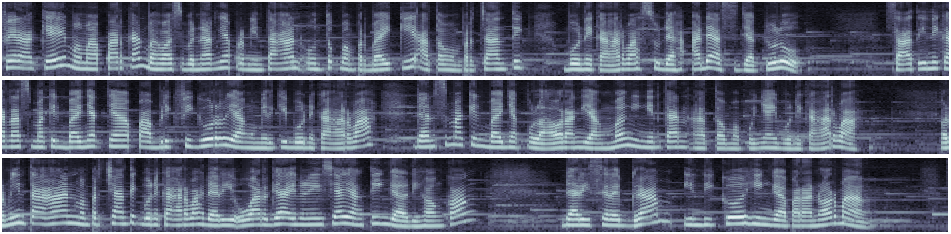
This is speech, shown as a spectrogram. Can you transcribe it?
Vera K memaparkan bahwa sebenarnya permintaan untuk memperbaiki atau mempercantik boneka arwah sudah ada sejak dulu. Saat ini karena semakin banyaknya publik figur yang memiliki boneka arwah dan semakin banyak pula orang yang menginginkan atau mempunyai boneka arwah. Permintaan mempercantik boneka arwah dari warga Indonesia yang tinggal di Hong Kong, dari selebgram, indigo hingga paranormal.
